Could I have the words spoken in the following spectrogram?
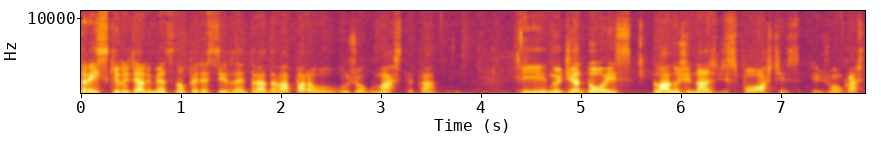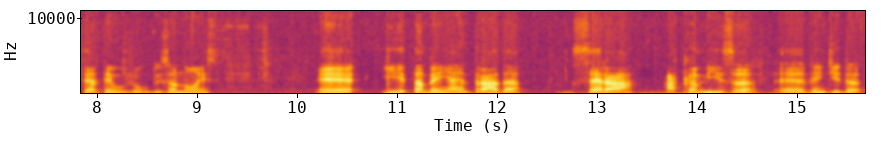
3 quilos de alimentos não perecíveis a entrada lá para o, o jogo Master, tá? E no dia 2, lá no ginásio de esportes, João Castelo, tem o jogo dos anões. É, e também a entrada será a camisa é, vendida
